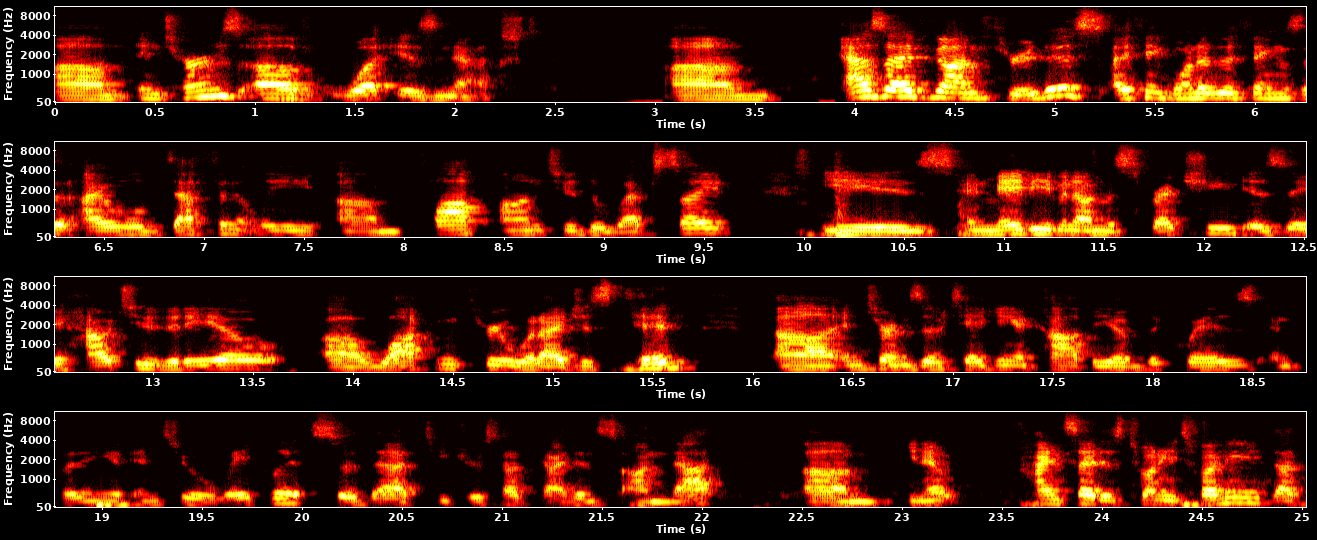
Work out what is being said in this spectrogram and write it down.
Um, in terms of what is next, um, as I've gone through this, I think one of the things that I will definitely um, plop onto the website is, and maybe even on the spreadsheet, is a how-to video uh, walking through what I just did uh, in terms of taking a copy of the quiz and putting it into a Wakelet so that teachers have guidance on that. Um, you know, hindsight is 2020. That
